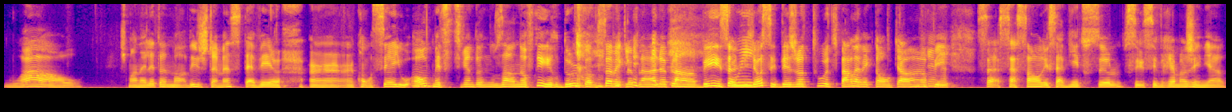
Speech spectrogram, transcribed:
Wow! Je m'en allais te demander justement si tu avais un, conseil ou autre, mm. mais si tu viens de nous en offrir deux comme ça avec le plan A, le plan B, celui-là, c'est déjà tout. Tu parles avec ton cœur, puis ça, sort et ça vient tout seul. C'est vraiment génial.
